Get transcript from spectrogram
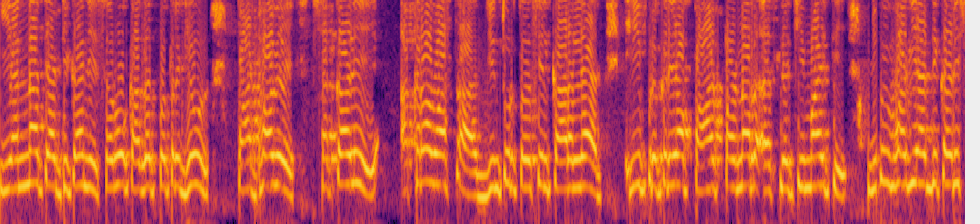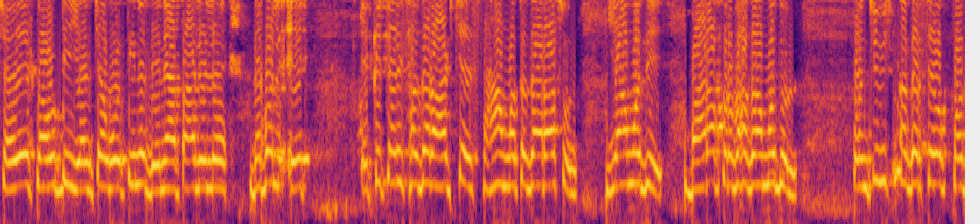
यांना त्या ठिकाणी सर्व कागदपत्र घेऊन पाठवावे. सकाळी अकरा वाजता जिंतूर तहसील कार्यालयात ही प्रक्रिया पार पडणार असल्याची माहिती विभागीय अधिकारी शैलेश लावटी यांच्या वतीने देण्यात आलेले डबल एक एकेचाळीस हजार आठशे सहा मतदार असून यामध्ये बारा प्रभागामधून पंचवीस नगरसेवक पद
